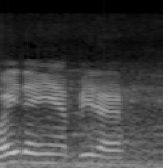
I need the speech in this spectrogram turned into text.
way they ain't be there.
